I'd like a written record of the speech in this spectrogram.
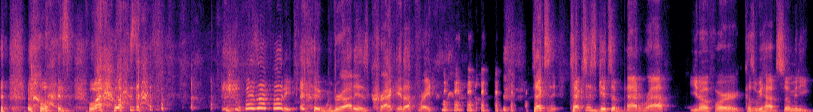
why, is, why, is that? Why is that funny? Brad is cracking up right now. Texas Texas gets a bad rap, you know, for because we have so many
